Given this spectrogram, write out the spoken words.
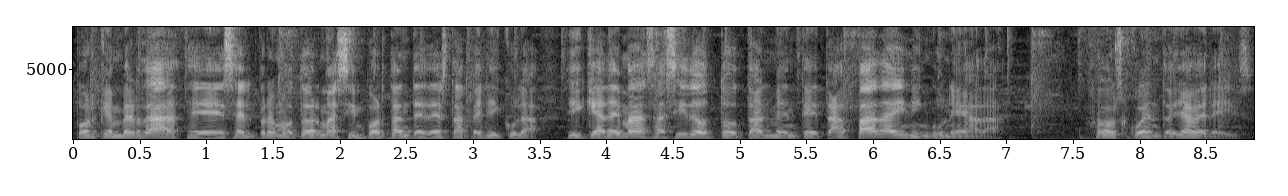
porque en verdad es el promotor más importante de esta película y que además ha sido totalmente tapada y ninguneada. Os cuento, ya veréis.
